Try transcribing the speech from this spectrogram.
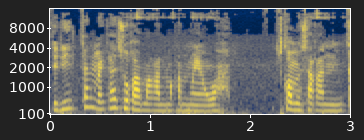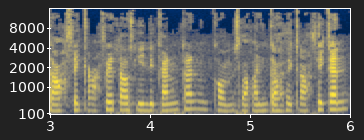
jadi kan mereka suka makan-makan mewah kalau misalkan kafe-kafe tahu sendiri kan kan kalau misalkan kafe-kafe kan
